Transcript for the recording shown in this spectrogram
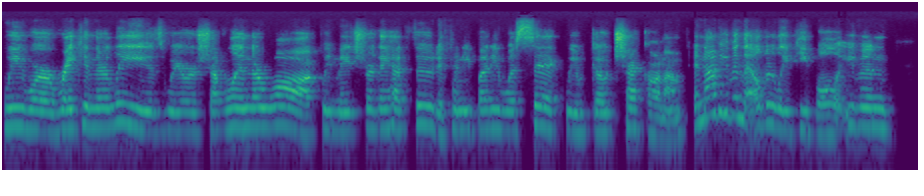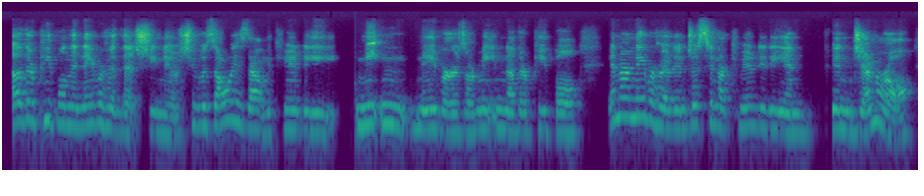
We were raking their leaves. We were shoveling their walk. We made sure they had food. If anybody was sick, we would go check on them. And not even the elderly people, even other people in the neighborhood that she knew. She was always out in the community meeting neighbors or meeting other people in our neighborhood and just in our community and in general.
